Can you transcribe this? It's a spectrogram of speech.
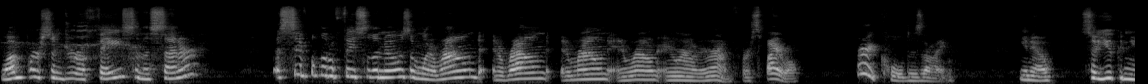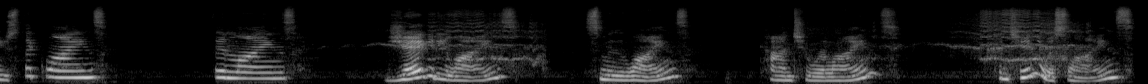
One person drew a face in the center, a simple little face of the nose and went around and around and around and around and around and around for a spiral. Very cool design, you know. So you can use thick lines, thin lines, jaggedy lines, smooth lines, contour lines, continuous lines.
